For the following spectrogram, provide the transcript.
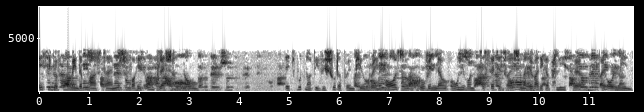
Is he performing the pastimes for his own pleasure? No. It would not be Vishuddha prem, pure prem. Also, Govinda only wants to satisfy Srimati Radhika. Please her, by all means.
